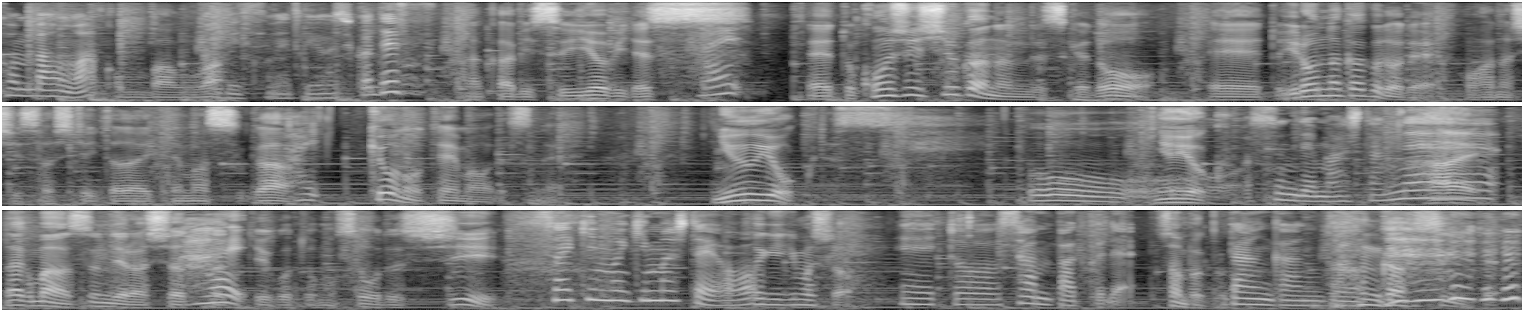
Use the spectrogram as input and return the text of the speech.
こんばんはこんばんはク。リス・ウェブよしこです中日水曜日です。はいえっ、と今週一週間なんですけど、えっ、といろんな角度でお話しさせていただいてますが、はい今日のテーマはですね、ニューヨークです。おおニューヨーク。住んでましたね、はい。なんかまあ住んでらっしゃったはいっていうこともそうですし、最近も行きましたよ。最近行きました？えっ、と三泊で。三泊。弾丸で。弾丸すぎて。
